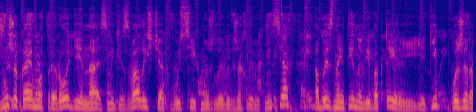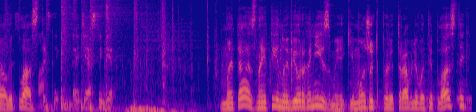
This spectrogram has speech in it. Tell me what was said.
Ми шукаємо в природі на сміттєзвалищах в усіх можливих жахливих місцях, аби знайти нові бактерії, які б пожирали пластик. Мета знайти нові організми, які можуть перетравлювати пластик,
